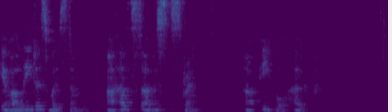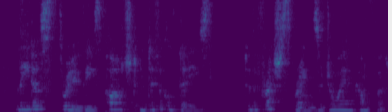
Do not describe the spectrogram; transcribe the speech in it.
Give our leaders wisdom, our health service strength, our people hope. Lead us through these parched and difficult days to the fresh springs of joy and comfort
